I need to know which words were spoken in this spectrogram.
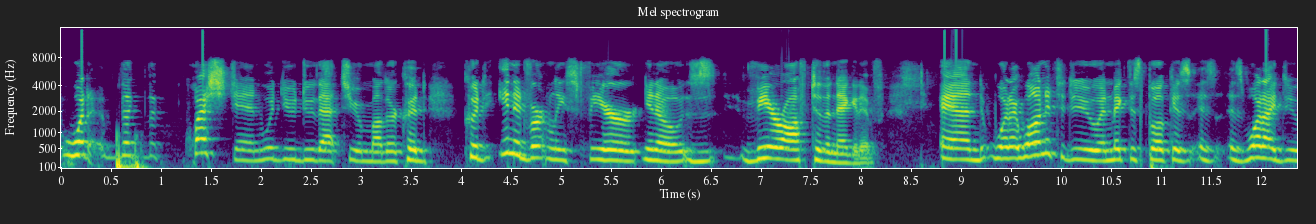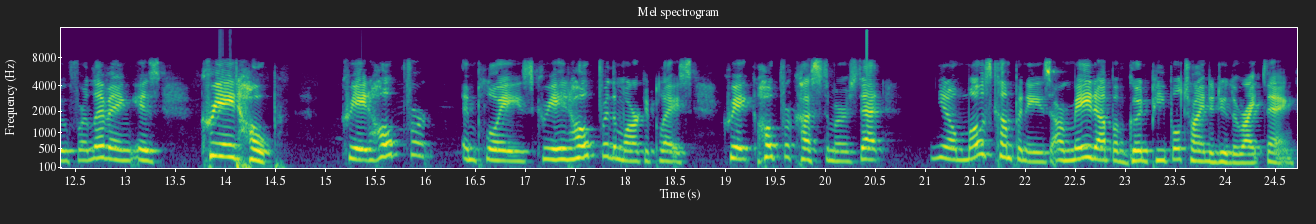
what the, the question, would you do that to your mother, could could inadvertently sphere, you know, veer off to the negative. And what I wanted to do and make this book is, is, is what I do for a living is create hope create hope for employees, create hope for the marketplace, create hope for customers that you know most companies are made up of good people trying to do the right thing.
